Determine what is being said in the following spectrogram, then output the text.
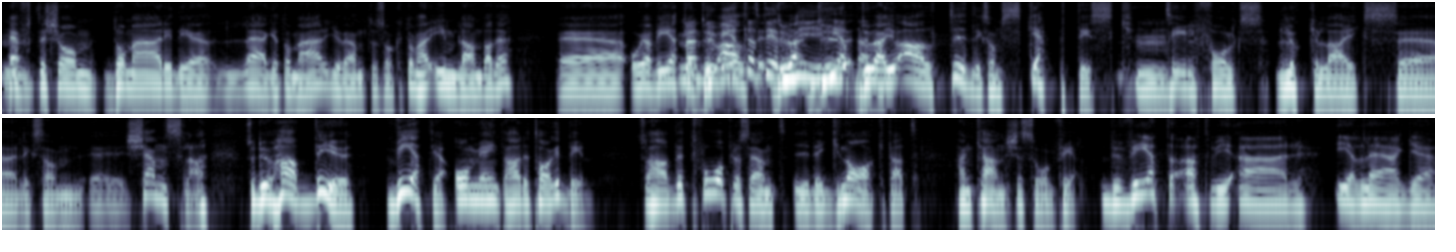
Mm. eftersom de är i det läget de är, Juventus och de är inblandade. Eh, och jag vet Men att du du, vet alltid, att det är du, en nyhet, du, du är ju alltid liksom skeptisk Mm. till folks lookalikes eh, liksom, eh, känsla. Så du hade ju, vet jag, om jag inte hade tagit bild, så hade 2% i dig gnagt att han kanske såg fel. Du vet att vi är i ett läge,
